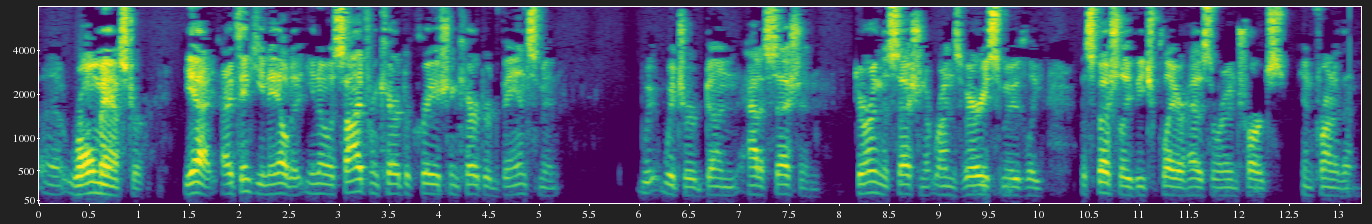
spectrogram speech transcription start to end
Uh, Rolemaster. Yeah, I think you nailed it. You know, aside from character creation, character advancement, which are done out of session, during the session, it runs very smoothly. especially if each player has their own charts in front of them.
